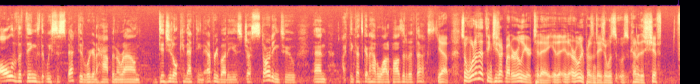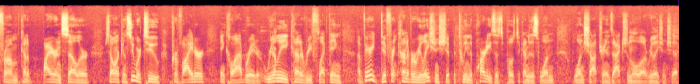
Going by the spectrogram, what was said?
all of the things that we suspected were going to happen around digital connecting everybody is just starting to, and I think that's going to have a lot of positive effects. Yeah. So one of the things you talked about earlier today, in, an earlier presentation, was was kind of the shift from kind of buyer and seller, seller and consumer to provider and collaborator, really yep. kind of reflecting a very different kind of a relationship between the parties as opposed to kind of this one one shot transactional uh, relationship.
